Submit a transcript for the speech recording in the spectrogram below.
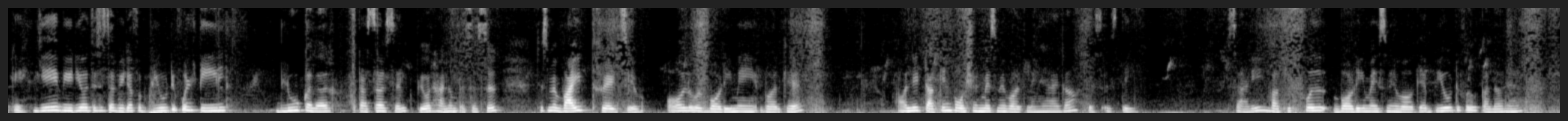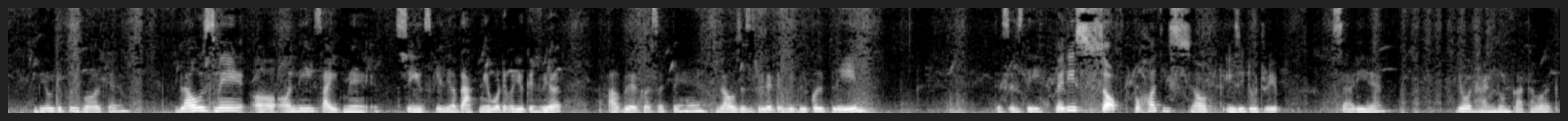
Okay ये video this is the video of a beautiful teal blue colour tussar silk pure handloom tussar silk जिसमें white thread से all over body में work है। Only tuck in portion में इसमें work नहीं आएगा। This is the sari. बाकी full body में इसमें वर्क है। ब्यूटीफुल कलर है। ब्यूटीफुल वर्क है। ब्लाउज में ओनली uh, साइड में स्लीव्स के लिए बैक में whatever you can wear आप वेयर कर सकते हैं। ब्लाउज इज़ रिलेटिवली बिल्कुल plain this is the very soft बहुत ही soft easy to drape sari है। Pure handloom काथा work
